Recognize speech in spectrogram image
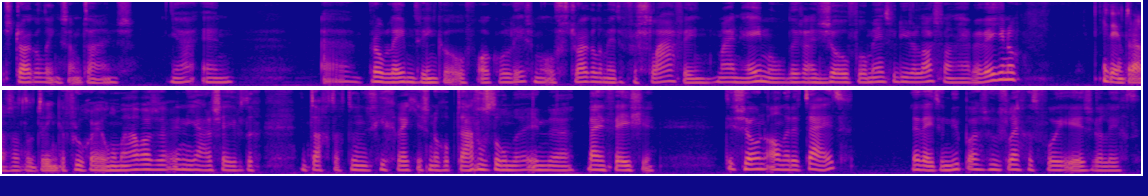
struggling sometimes. Ja, en uh, probleem drinken of alcoholisme of struggelen met een verslaving. Mijn hemel, er zijn zoveel mensen die er last van hebben. Weet je nog? Ik denk trouwens dat het drinken vroeger heel normaal was in de jaren 70 en 80, toen de sigaretjes nog op tafel stonden in, uh, bij een feestje. Het is zo'n andere tijd. We weten nu pas hoe slecht het voor je is, wellicht.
